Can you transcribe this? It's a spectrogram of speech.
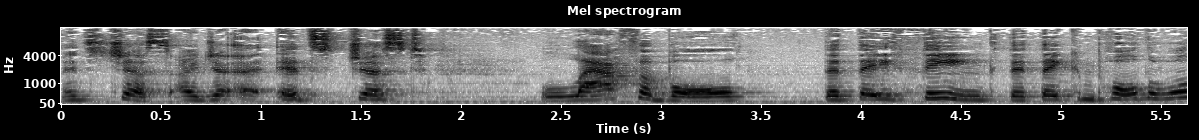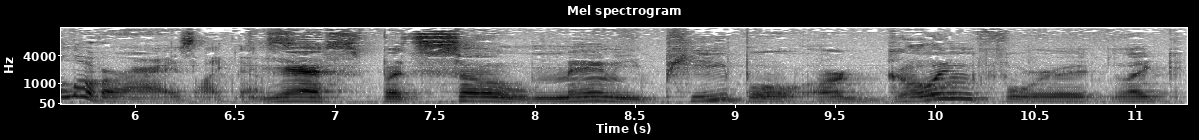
It's just, I just, it's just laughable that they think that they can pull the wool over our eyes like this. Yes, but so many people are going for it. Like,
